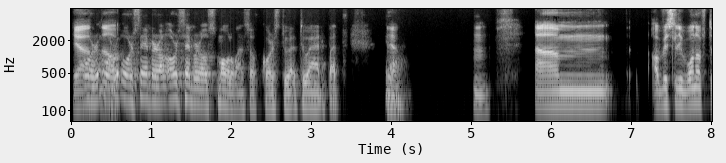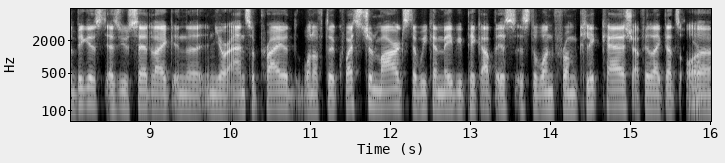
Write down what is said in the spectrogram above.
Yeah, or, no. or, or several or several small ones, of course, to to add. But yeah. Hmm. Um, obviously, one of the biggest, as you said, like in the in your answer prior, one of the question marks that we can maybe pick up is is the one from ClickCash. I feel like that's yeah. uh,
